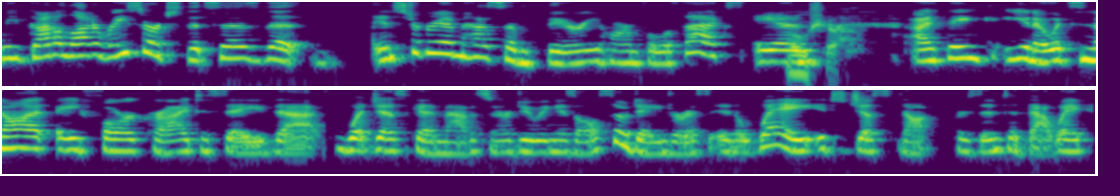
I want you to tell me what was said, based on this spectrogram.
we've got a lot of research that says that Instagram has some very harmful effects. And oh, sure. I think, you know, it's not a far cry to say that what Jessica and Madison are doing is also dangerous in a way. It's just not presented that way.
